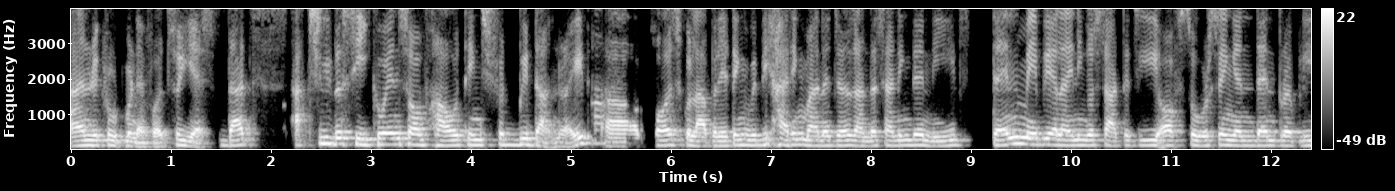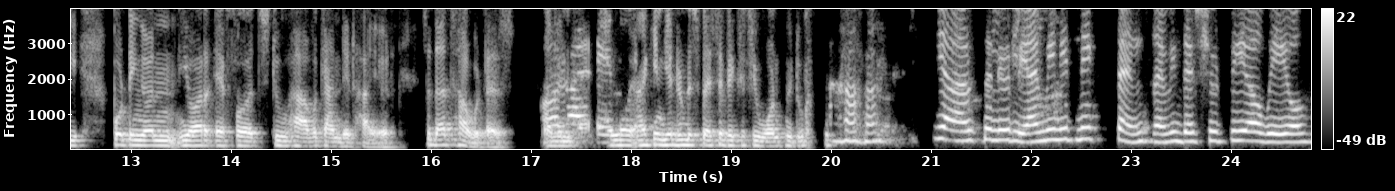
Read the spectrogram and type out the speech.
and recruitment efforts so yes that's actually the sequence of how things should be done right uh-huh. uh, first collaborating with the hiring managers understanding their needs then maybe aligning a strategy of sourcing and then probably putting on your efforts to have a candidate hired so that's how it is I mean. I can get into specifics if you want me to. yeah, absolutely. I mean, it makes sense. I mean, there should be a way of,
